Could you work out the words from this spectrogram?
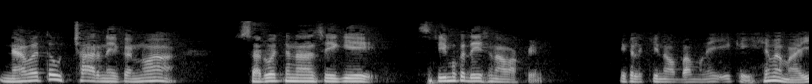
නැවත උච්චාරණය කරනවා ਸਰවචනාංශයේ ශ්‍රීමුක දේශනාවක් වෙන්නේ. ඒකල කියනවා බම්මුනේ ඒක එහෙමමයි.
